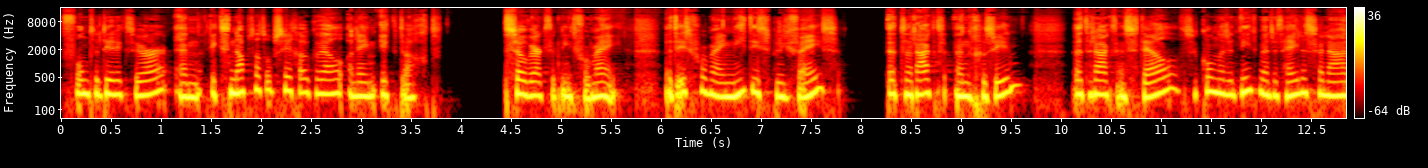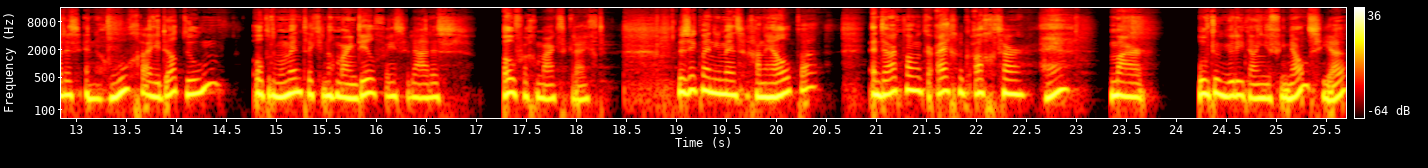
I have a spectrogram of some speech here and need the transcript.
vond de directeur. En ik snap dat op zich ook wel. Alleen ik dacht, zo werkt het niet voor mij. Het is voor mij niet iets privés. Het raakt een gezin. Het raakt een stijl. Ze konden het niet met het hele salaris. En hoe ga je dat doen op het moment dat je nog maar een deel van je salaris overgemaakt krijgt? Dus ik ben die mensen gaan helpen. En daar kwam ik er eigenlijk achter. Hè? Maar hoe doen jullie dan je financiën?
